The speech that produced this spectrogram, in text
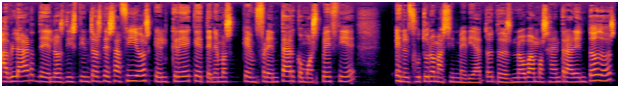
hablar de los distintos desafíos que él cree que tenemos que enfrentar como especie en el futuro más inmediato. Entonces, no vamos a entrar en todos,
